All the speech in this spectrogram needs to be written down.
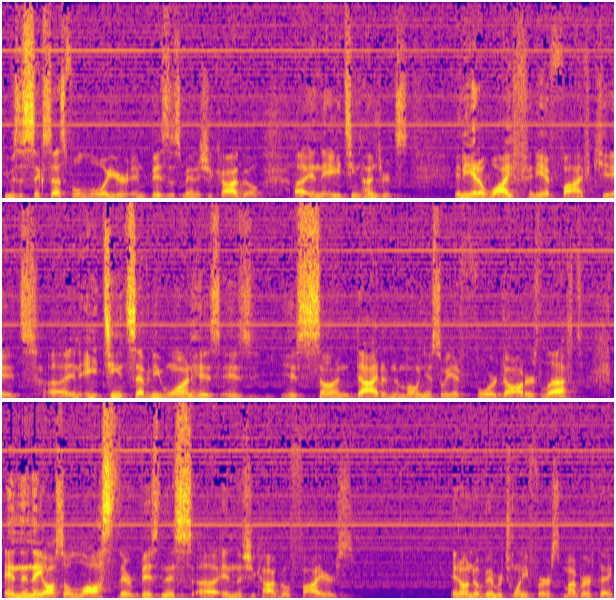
He was a successful lawyer and businessman in Chicago uh, in the 1800s. And he had a wife and he had five kids. Uh, in 1871, his, his, his son died of pneumonia, so he had four daughters left. And then they also lost their business uh, in the Chicago fires. And on November 21st, my birthday,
